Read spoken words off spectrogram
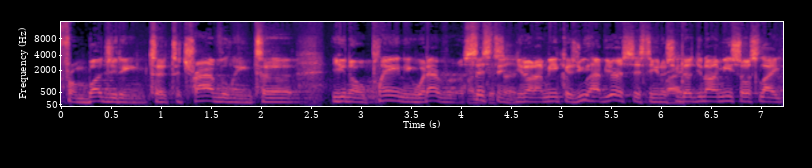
from budgeting to, to traveling to, you know, planning, whatever, assistant. 100%. You know what I mean? Because you have your assistant. You know, she does. You know what I mean? So it's like,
